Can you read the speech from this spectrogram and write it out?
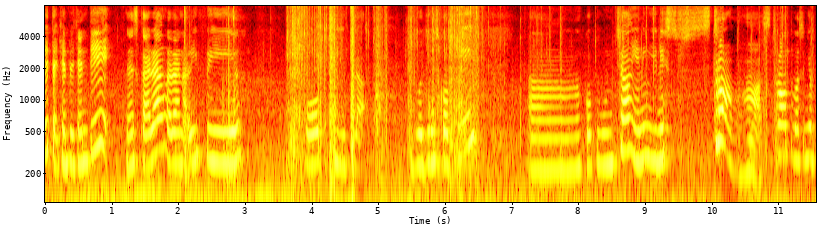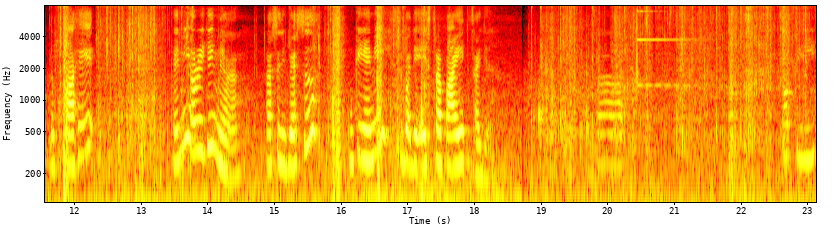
Dia tak cantik-cantik. Dan sekarang Rara nak refill. Kopi pula. Dua jenis kopi. Uh, kopi uncang. Yang ni jenis strong. Ha, strong tu maksudnya pahit. Yang ni original. Rasa dia biasa. Mungkin yang ni sebab dia extra pahit saja. Kopi.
